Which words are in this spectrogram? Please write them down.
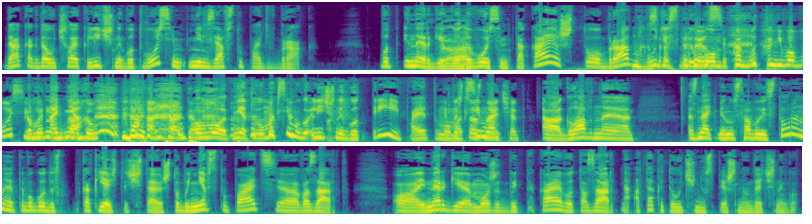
да, когда у человека личный год 8, нельзя вступать в брак. Вот энергия Да. года 8 такая, что брак Макс будет в любом... Как будто у него 8 Как в на этом днях. году. Да, да, да. Вот, нет, у Максима личный год 3, и поэтому Это что значит? а, главное знать минусовые стороны этого года, как я это считаю, чтобы не вступать э, в азарт. А, Энергия может быть такая вот азартная, а так это очень успешный, удачный год.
